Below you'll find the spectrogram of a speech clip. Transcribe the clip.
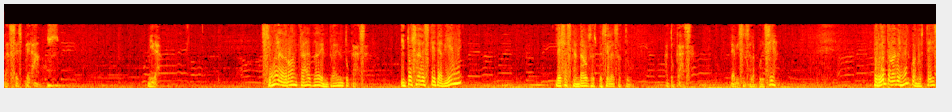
las esperamos. Mira, si un ladrón trata de entrar en tu casa y tú sabes que te viene, le candados especiales a tu, a tu casa. Le avisas a la policía. Pero él te va a venir cuando estés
